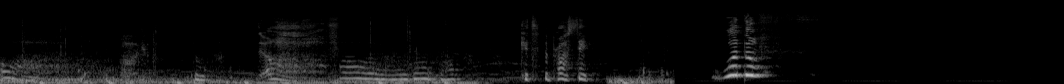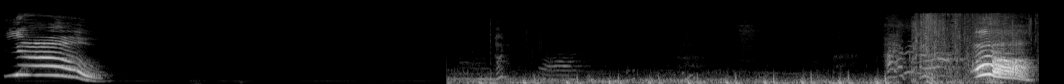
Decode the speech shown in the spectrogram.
Oh, oh, Get to the prostate. What the f- Yo! Oh!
